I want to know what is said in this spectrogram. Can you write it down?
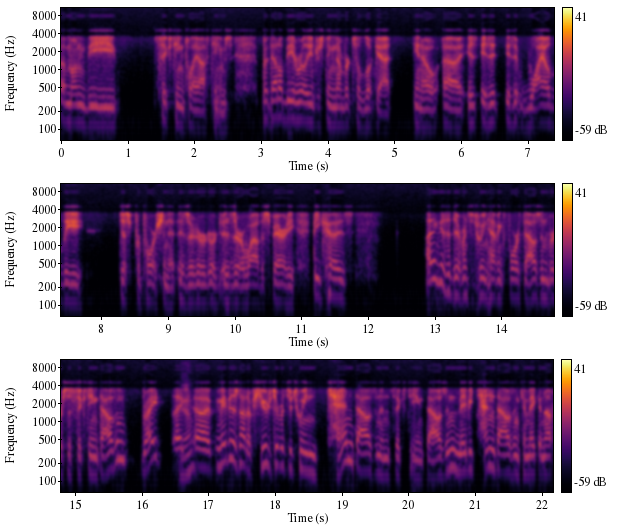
among the 16 playoff teams, but that'll be a really interesting number to look at. You know, uh, is, is it is it wildly disproportionate? Is there or is there a wild disparity? Because I think there's a difference between having 4,000 versus 16,000, right? Like Yeah. uh, maybe there's not a huge difference between 10,000 and 16,000. Maybe 10,000 can make enough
